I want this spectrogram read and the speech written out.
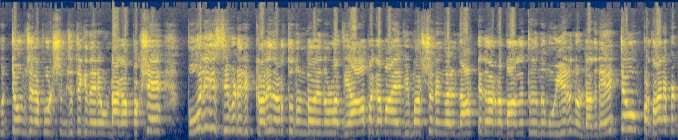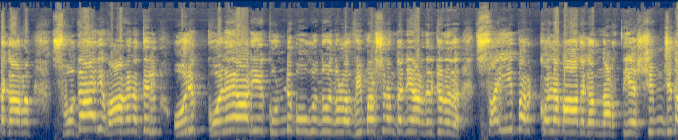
കുറ്റവും ചിലപ്പോൾ ശുംചിതയ്ക്ക് നേരെ ഉണ്ടാകാം. പക്ഷേ പോലീസ് ഇവിടെ ഒരു കളി നടത്തുന്നുണ്ടോ എന്നുള്ള വ്യാപകമായ വിമർശനങ്ങൾ നാട്ടുകാരുടെ ഭാഗത്തു നിന്നും ഉയരുന്നുണ്ട്. അതിന് ഏറ്റവും പ്രധാനപ്പെട്ട കാരണം സ്വകാര്യ വാഹനത്തിൽ ഒരു കൊലയാളിയെ കൊണ്ടുപോകുന്നു എന്നുള്ള വിമർശനം തന്നെയാണ് നിൽക്കുന്നത്. സൈബർ കൊലപാതകം നടത്തിയ ഷിംജിത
